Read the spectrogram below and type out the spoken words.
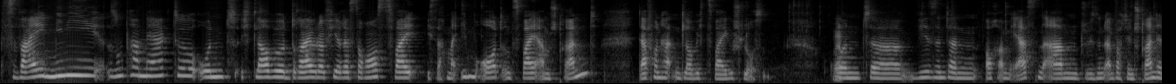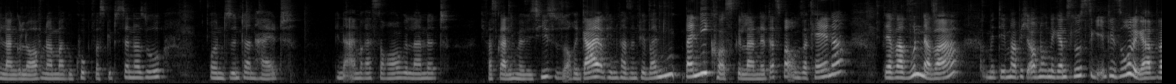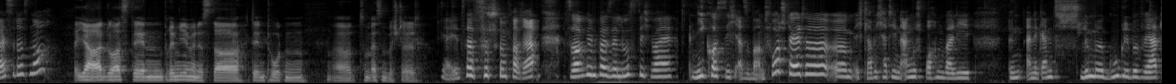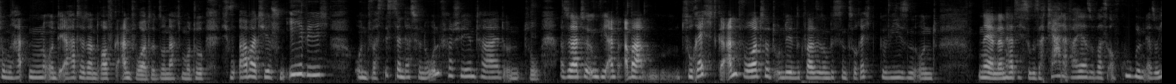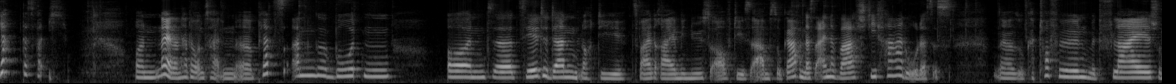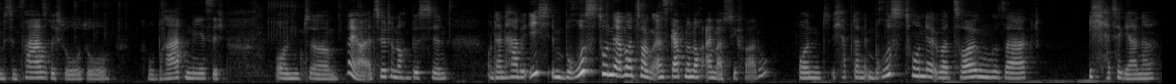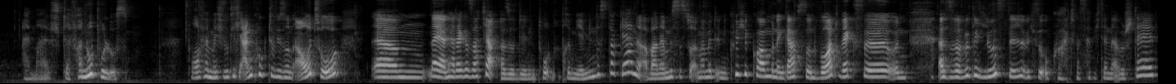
zwei Mini-Supermärkte und ich glaube drei oder vier Restaurants, zwei, ich sag mal, im Ort und zwei am Strand. Davon hatten, glaube ich, zwei geschlossen. Ja. Und äh, wir sind dann auch am ersten Abend, wir sind einfach den Strand entlang gelaufen, haben mal geguckt, was gibt es denn da so und sind dann halt in einem Restaurant gelandet. Ich weiß gar nicht mehr, wie es hieß, ist auch egal. Auf jeden Fall sind wir bei, bei Nikos gelandet. Das war unser Kellner. Der war wunderbar. Mit dem habe ich auch noch eine ganz lustige Episode gehabt. Weißt du das noch? Ja, du hast den Premierminister, den Toten, äh, zum Essen bestellt. Ja, jetzt hast du schon verraten. Es war auf jeden Fall sehr lustig, weil Nikos sich also bei uns vorstellte. Ähm, ich glaube, ich hatte ihn angesprochen, weil die eine ganz schlimme Google-Bewertung hatten und er hatte dann darauf geantwortet, so nach dem Motto, ich arbeite hier schon ewig und was ist denn das für eine Unverschämtheit und so. Also er hatte irgendwie einfach, aber zu Recht geantwortet und den quasi so ein bisschen zurechtgewiesen und naja, und dann hatte ich so gesagt, ja, da war ja sowas auf Google und er so, ja, das war ich. Und naja, dann hat er uns halt einen äh, Platz angeboten und äh, zählte dann noch die zwei, drei Menüs auf, die es abends so gab. Und das eine war Stifado. Das ist äh, so Kartoffeln mit Fleisch, ein bisschen faserig, so, so, so bratenmäßig. Und äh, naja, erzählte noch ein bisschen. Und dann habe ich im Brustton der Überzeugung, es gab nur noch einmal Stifado. Und ich habe dann im Brustton der Überzeugung gesagt, ich hätte gerne einmal Stephanopoulos. Worauf er mich wirklich anguckte wie so ein Auto ähm, naja, dann hat er gesagt, ja, also den toten Premierminister gerne, aber dann müsstest du einmal mit in die Küche kommen und dann gab es so einen Wortwechsel und also es war wirklich lustig und ich so, oh Gott, was habe ich denn da bestellt?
